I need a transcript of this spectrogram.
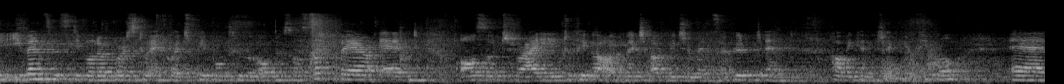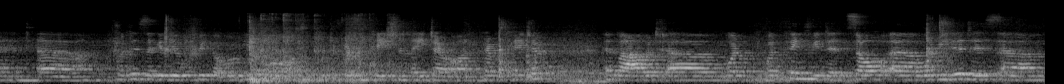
events with developers to encourage people to open source software and also try to figure out which outreach events are good and how we can attract new people. And uh, for this, I'll give you a quick overview. We'll also put a presentation later on Phabricator about um, what, what things we did. So uh, what we did is um,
